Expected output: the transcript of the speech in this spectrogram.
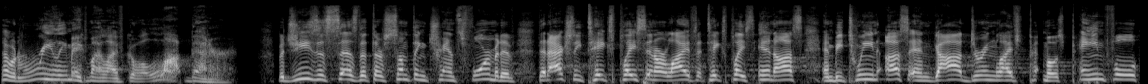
That would really make my life go a lot better. But Jesus says that there's something transformative that actually takes place in our lives, that takes place in us and between us and God during life's most painful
